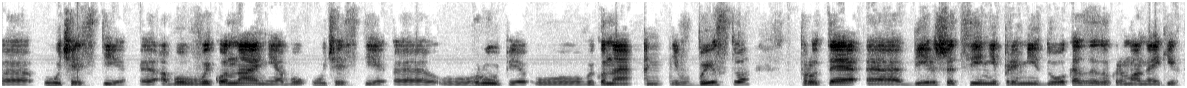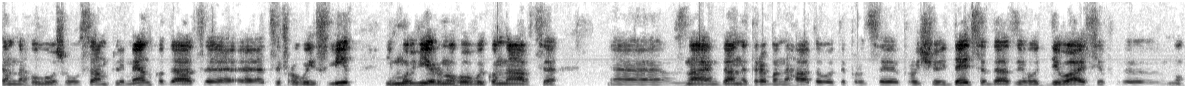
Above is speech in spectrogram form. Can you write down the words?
е, участі е, або в виконанні, або участі е, у групі у виконанні вбивства. Проте е, більше ці непрямі докази, зокрема на яких там наголошував сам Клименко, да, це е, цифровий слід ймовірного виконавця. Е, знаємо, да, не треба нагадувати про це, про що йдеться, да, з його девайсів. Ну,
